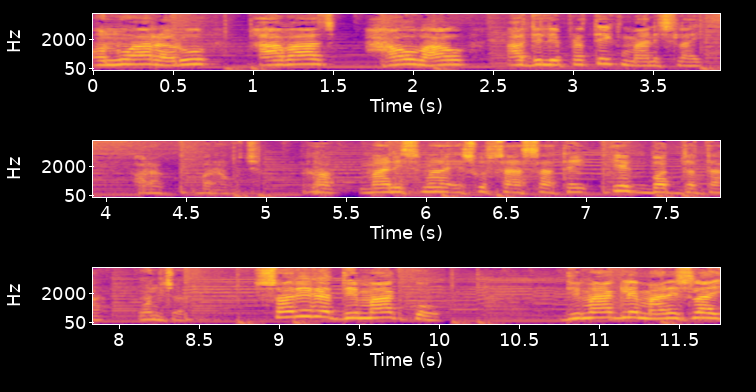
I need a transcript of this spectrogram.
अनुहारहरू आवाज हावभाव आदिले प्रत्येक मानिसलाई फरक बनाउँछ र मानिसमा यसको साथसाथै एकबद्धता हुन्छ। शरीर र दिमागको दिमागले मानिसलाई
